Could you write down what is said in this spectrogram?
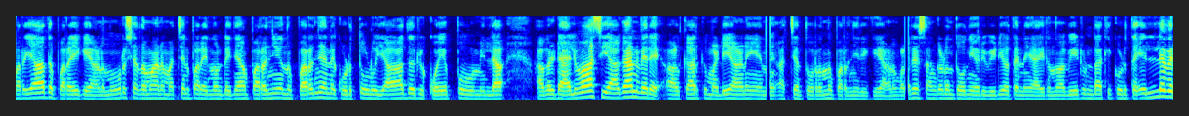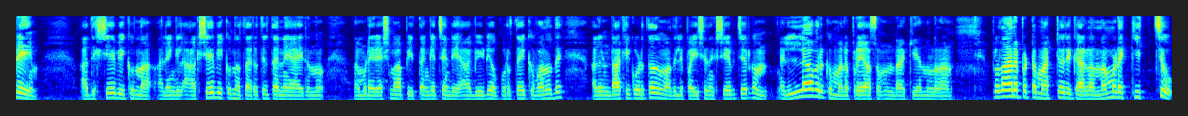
പറയാതെ പറയുകയാണ്. നൂറ് ശതമാനം അച്ഛൻ പറയുന്നുണ്ട് ഞാൻ പറഞ്ഞു എന്ന് പറഞ്ഞു തന്നെ കൊടുത്തോളൂ യാതൊരു കുഴപ്പവുമില്ല. അവരുടെ അയൽവാസിയാകാൻ വരെ ആൾക്കാർക്ക് മടിയാണ് എന്ന് അച്ഛൻ തുറന്നു പറഞ്ഞിരിക്കുകയാണ്. വളരെ സങ്കടം തോന്നിയ ഒരു വീഡിയോ തന്നെയായിരുന്നു. ആ വീടുണ്ടാക്കി കൊടുത്ത എല്ലാവരെയും അധിക്ഷേപിക്കുന്ന അല്ലെങ്കിൽ ആക്ഷേപിക്കുന്ന തരത്തിൽ തന്നെയായിരുന്നു നമ്മുടെ രശ്മ പി തങ്കച്ചന്റെ ആ വീഡിയോ പുറത്തേക്ക് വന്നത്. അതുണ്ടാക്കി കൊടുത്തതും അതിൽ പൈസ നിക്ഷേപിച്ചവർക്കും എല്ലാവർക്കും മനപ്രയാസം ഉണ്ടാക്കി എന്നുള്ളതാണ്. പ്രധാനപ്പെട്ട മറ്റൊരു കാരണം നമ്മുടെ കിച്ചു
